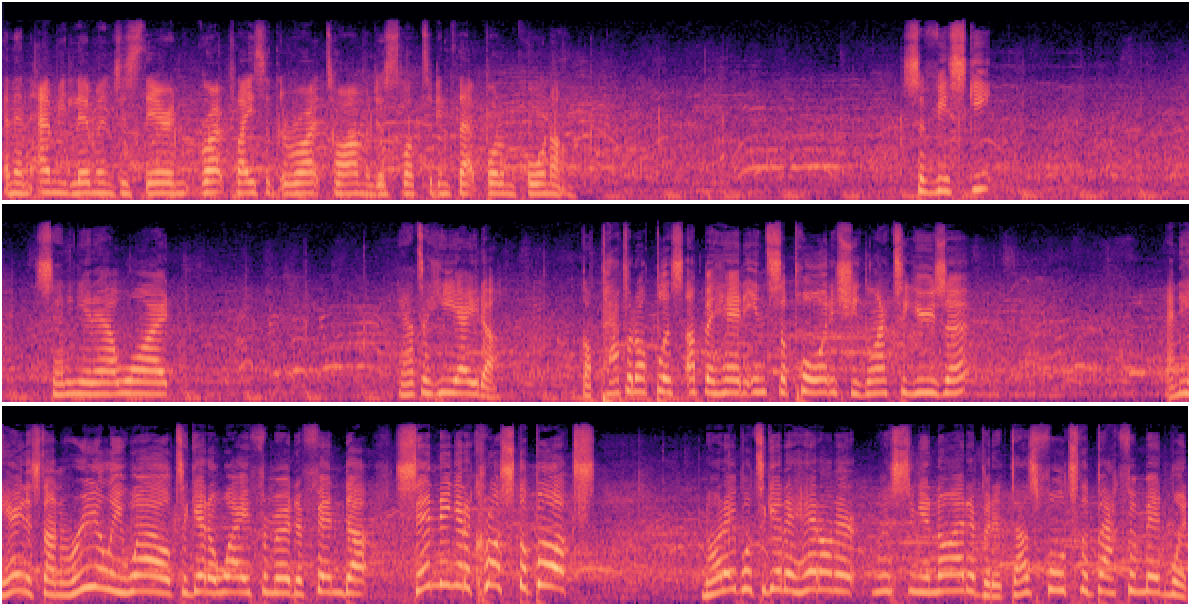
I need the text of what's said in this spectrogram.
And then Abby Lemon just there in right place at the right time and just slots it into that bottom corner. Saviski sending it out wide. Now to Hieda. Got Papadopoulos up ahead in support if she'd like to use her. And Hieda's done really well to get away from her defender, sending it across the box. Not able to get ahead on it, Western United, but it does fall to the back for Medwin.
